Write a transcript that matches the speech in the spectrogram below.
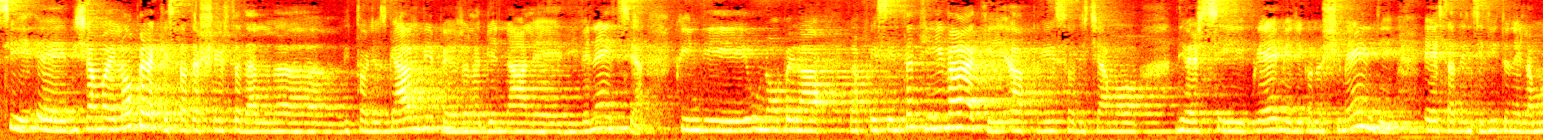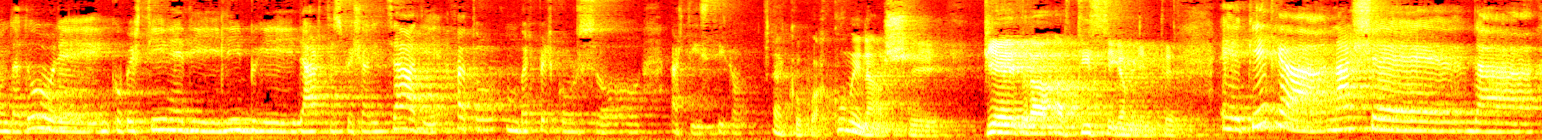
sì, eh, diciamo è l'opera che è stata scelta dal eh, Vittorio Sgarbi per la Biennale di Venezia, quindi un'opera rappresentativa che ha preso diciamo, diversi premi e riconoscimenti, è stata inserita nella Mondadore, in copertine di libri d'arte specializzati, ha fatto un bel percorso artistico. Ecco qua, come nasce Pietra artisticamente? Pietra nasce da,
